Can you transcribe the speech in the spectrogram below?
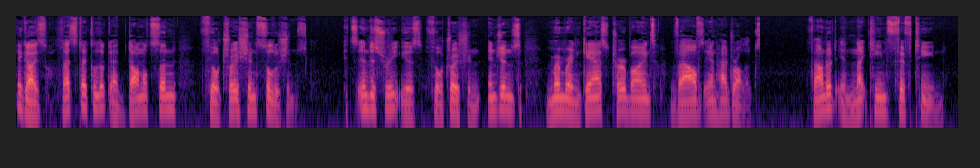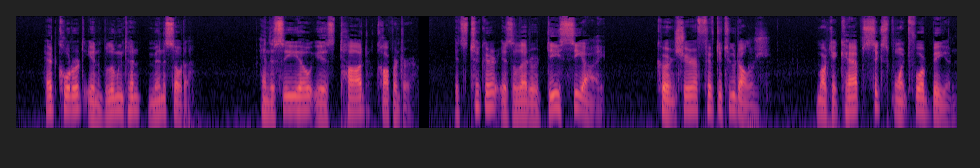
Hey guys, let's take a look at Donaldson Filtration Solutions. Its industry is filtration engines, membrane gas turbines, valves, and hydraulics. Founded in 1915, headquartered in Bloomington, Minnesota. And the CEO is Todd Carpenter. Its ticker is the letter DCI. Current share $52. Market cap 6.4 billion.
